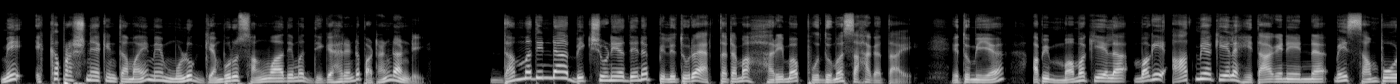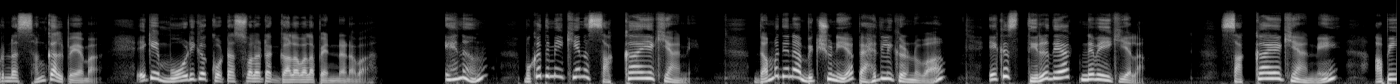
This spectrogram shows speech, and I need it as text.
මේ එක ප්‍රශ්නයකින් තමයි මේ මුළු ගැඹුරු සංවාදෙම දිගහැරෙන්න පටන් ගන්නේ. ධම්මදින්ඩා භික්ෂුණිය දෙන පිළිතුර ඇත්තටම හරිම පුදුම සහගතයි. එතුමිය අපි මම කියලා මගේ ආත්මය කියලා හිතාගෙන ඉන්න මේ සම්පූර්ණ සංකල්පයම ඒකේ මෝඩික කොටස් වලට ගලවලා පෙන්නනවා. එහෙනම් මොකද මේ කියන සක්කාය කියන්නේ? ධම්මදිනා භික්ෂුණිය පැහැදිලි කරනවා ඒක ස්ථිර දෙයක් නෙවෙයි කියලා. සක්කාය කියන්නේ අපි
